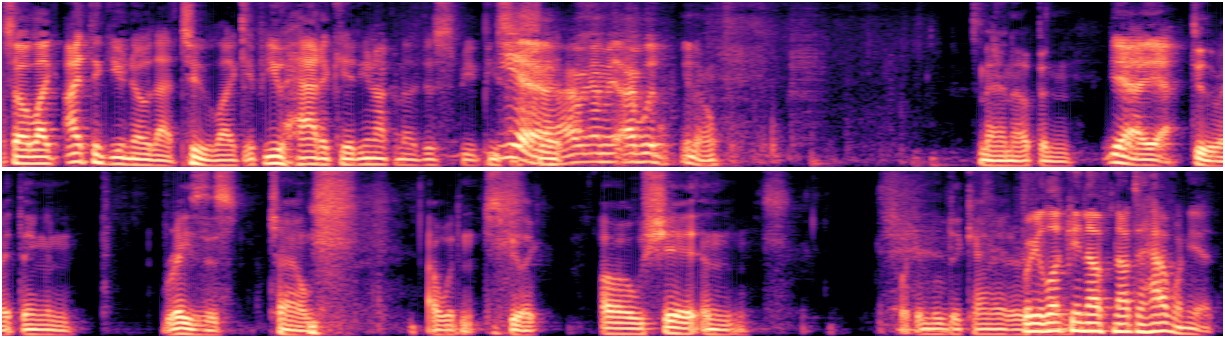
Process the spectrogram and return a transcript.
So, like, I think you know that too. Like, if you had a kid, you're not going to just be a piece of shit. Yeah, I, I mean, I would, you know, man up and Yeah. Yeah. do the right thing and raise this child. I wouldn't just be like, oh shit, and fucking move to Canada. But you're lucky enough not to have one yet.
